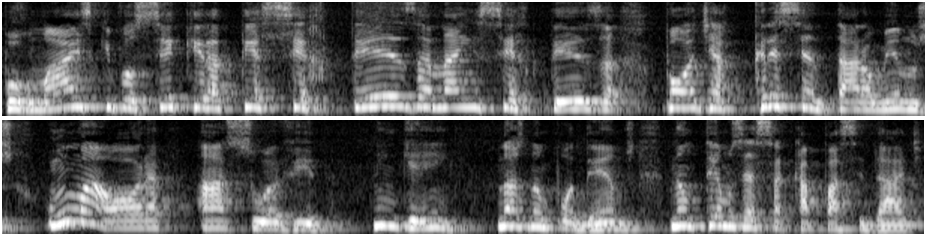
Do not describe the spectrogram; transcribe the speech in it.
por mais que você queira ter certeza na incerteza, pode acrescentar ao menos uma hora à sua vida? Ninguém. Nós não podemos, não temos essa capacidade.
